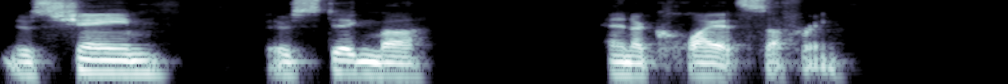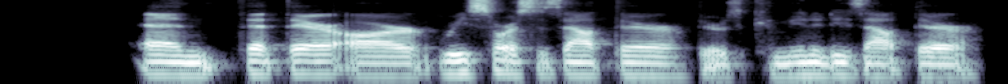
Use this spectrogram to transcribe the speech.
there's shame, there's stigma, and a quiet suffering. And that there are resources out there, there's communities out there.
